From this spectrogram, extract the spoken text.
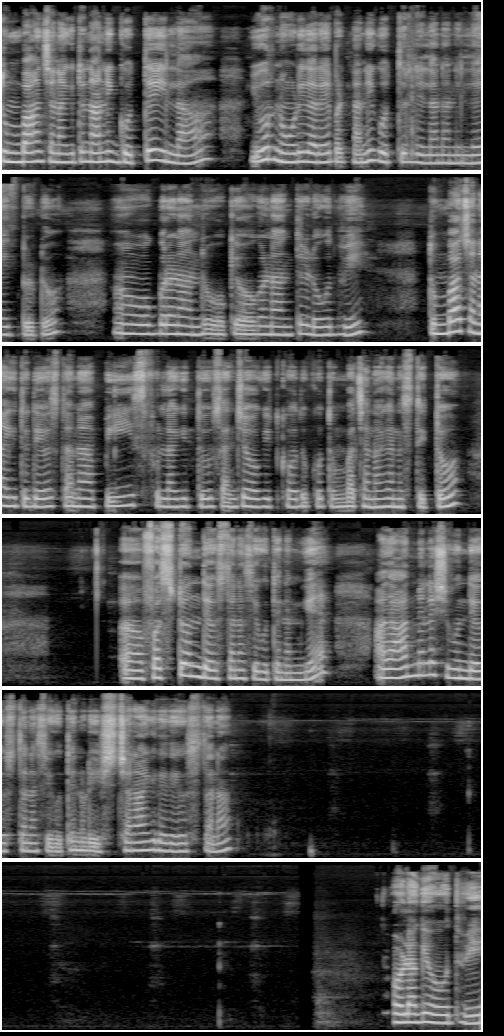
ತುಂಬ ಚೆನ್ನಾಗಿತ್ತು. ನನಗೆ ಗೊತ್ತೇ ಇಲ್ಲ. ಇವ್ರು ನೋಡಿದ್ದಾರೆ ಬಟ್ ನನಗೆ ಗೊತ್ತಿರಲಿಲ್ಲ. ನಾನು ಇಲ್ಲೇ ಇದ್ಬಿಟ್ಟು. ಹೋಗ್ಬರೋಣ ಅಂದರು, ಓಕೆ, ಹೋಗೋಣ ಅಂತೇಳಿ ಹೋದ್ವಿ. ತುಂಬ ಚೆನ್ನಾಗಿತ್ತು ದೇವಸ್ಥಾನ. ಪೀಸ್ಫುಲ್ಲಾಗಿತ್ತು ಸಂಜೆ ಹೋಗಿಟ್ಕೋದಕ್ಕೂ ತುಂಬ ಚೆನ್ನಾಗಿ ಅನ್ನಿಸ್ತಿತ್ತು ಫಸ್ಟ್ ಒಂದು ದೇವಸ್ಥಾನ ಸಿಗುತ್ತೆ ನಮಗೆ. ಅದಾದಮೇಲೆ ಶಿವನ ದೇವಸ್ಥಾನ ಸಿಗುತ್ತೆ. ನೋಡಿ, ಎಷ್ಟು ಚೆನ್ನಾಗಿದೆ ದೇವಸ್ಥಾನ. ಒಳಗೆ ಹೋದ್ವಿ.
